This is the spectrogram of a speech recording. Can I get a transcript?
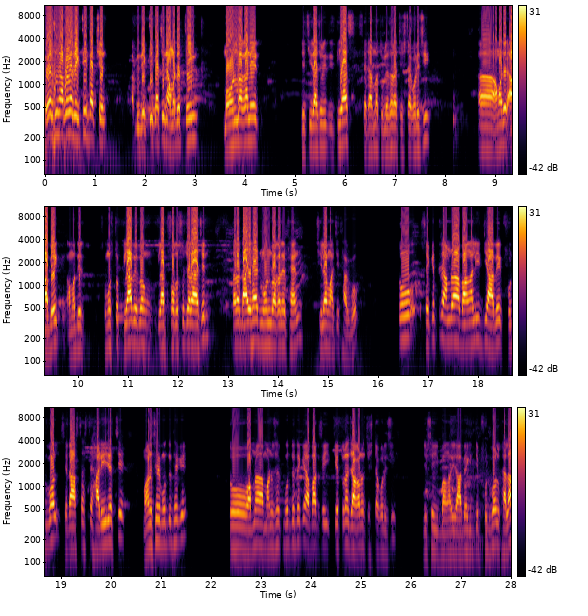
এবার থিম আপনারা দেখতেই পাচ্ছেন। আপনি দেখতেই পাচ্ছেন আমাদের থিম মোহনবাগানের যে চিরাচরিত ইতিহাস, সেটা আমরা তুলে ধরার চেষ্টা করেছি। আমাদের আবেগ, আমাদের সমস্ত ক্লাব এবং ক্লাব সদস্য যারা আছেন, তারা ডাইহার্ড মোহনবাগানের ফ্যান ছিলাম আছি থাকব। তো সেক্ষেত্রে আমরা বাঙালির যে আবেগ ফুটবল, সেটা আস্তে আস্তে হারিয়ে যাচ্ছে মানুষের মধ্যে থেকে। তো আমরা মানুষের মধ্যে থেকে আবার সেই চেতনা জাগানোর চেষ্টা করেছি। যে সেই বাঙালির আবেগ যে ফুটবল খেলা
